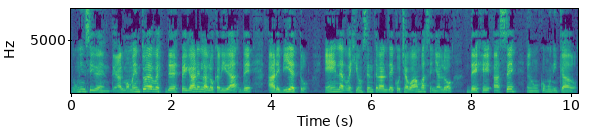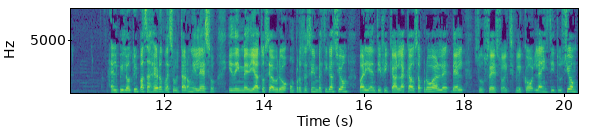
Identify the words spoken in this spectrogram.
un incidente al momento de, despegar en la localidad de Arbieto, en la región central de Cochabamba, señaló DGAC en un comunicado. El piloto y pasajero resultaron ilesos y de inmediato se abrió un proceso de investigación para identificar la causa probable del suceso, explicó la institución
